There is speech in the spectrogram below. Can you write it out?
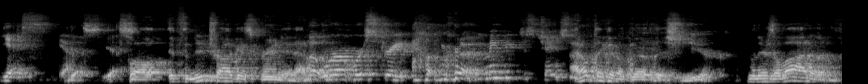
yes, yeah. Yes, yes. well, if the new trial gets granted, I But don't. we're we're straight out. We're, maybe just change. I don't think it'll go this year. I mean, there's a lot of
